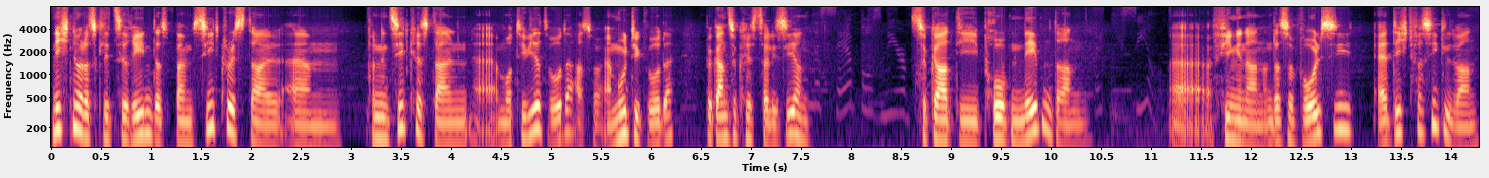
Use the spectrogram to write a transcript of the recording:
Nicht nur das Glycerin, das beim Seedkristall ähm, von den Seedkristallen äh, motiviert wurde, also ermutigt wurde, begann zu kristallisieren. Sogar die Proben nebendran äh, fingen an, und das obwohl sie äh, dicht versiegelt waren.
